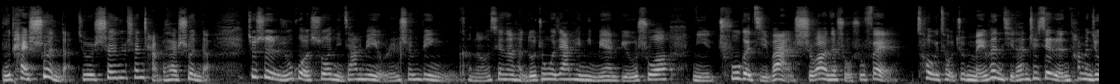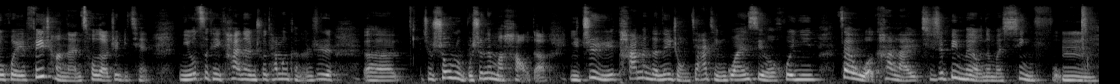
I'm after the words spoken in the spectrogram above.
不太顺的，就是生生产不太顺的，就是如果说你家里面有人生病，可能现在很多中国家庭里面，比如说你出个几万、十万的手术费，凑一凑就没问题。但这些人他们就会非常难凑到这笔钱。你由此可以看得出，他们可能是呃，就收入不是那么好的，以至于他们的那种家庭关系和婚姻，在我看来其实并没有那么幸福。嗯，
